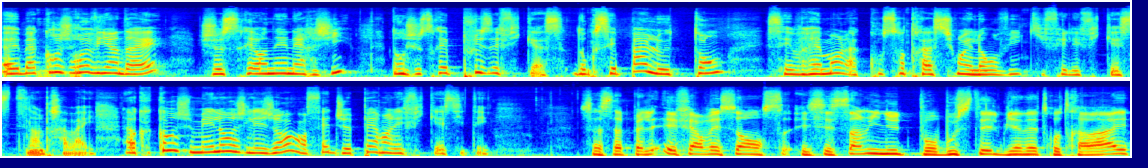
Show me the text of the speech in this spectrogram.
eh ben, quand je reviendrai, je serai en énergie, donc je serai plus efficace. Donc c'est pas le temps, c'est vraiment la concentration et l'envie qui fait l'efficacité dans le travail. Alors que quand je mélange les genres, en fait, je perds en efficacité. Ça s'appelle Effervescence et c'est 5 minutes pour booster le bien-être au travail.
